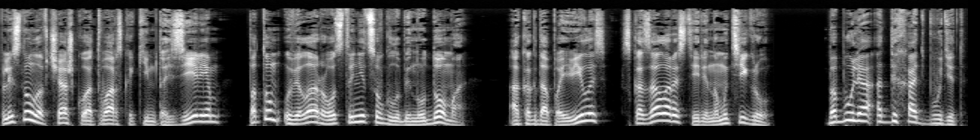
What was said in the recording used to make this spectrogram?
плеснула в чашку отвар с каким-то зельем, потом увела родственницу в глубину дома, а когда появилась, сказала растерянному тигру. «Бабуля отдыхать будет,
